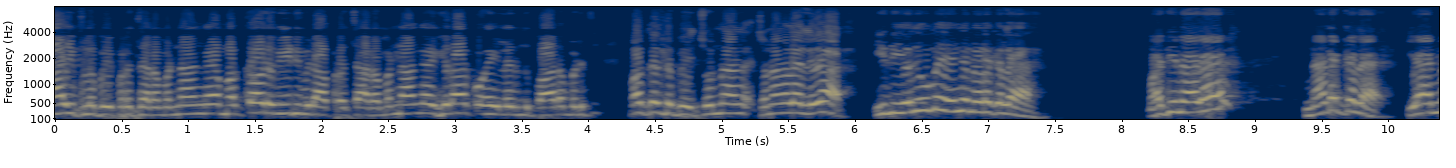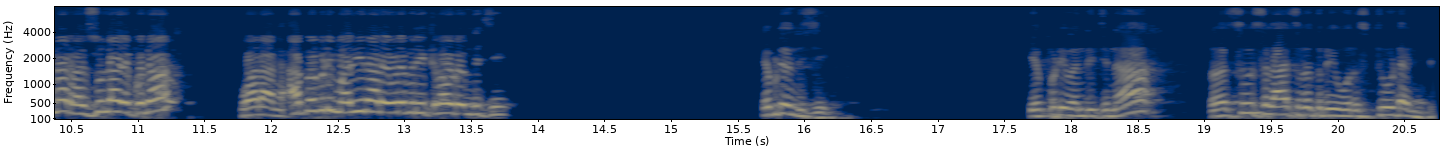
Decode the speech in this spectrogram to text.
தாயிஃப்ல போய் பிரச்சாரம் பண்ணாங்க. மக்காவுல வீடு வீடா பிரச்சாரம் பண்ணாங்க. ஹிரா கோகையில இருந்து பாடம் படிச்சு மக்கள்கிட்ட போய் சொன்னாங்க. சொன்னாங்களா இல்லையா? இது எதுவுமே எங்க நடக்கல? மதினால நடக்கல. ஏன்னா ரசூலா இப்பதான் போறாங்க. அப்ப எப்படி மதினால எவ்வளவு பெரிய கிரௌட் வந்துச்சு? எப்படி வந்துச்சு? எப்படி வந்துச்சுன்னா ரசூ சலாசலத்துடைய ஒரு ஸ்டூடெண்ட்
